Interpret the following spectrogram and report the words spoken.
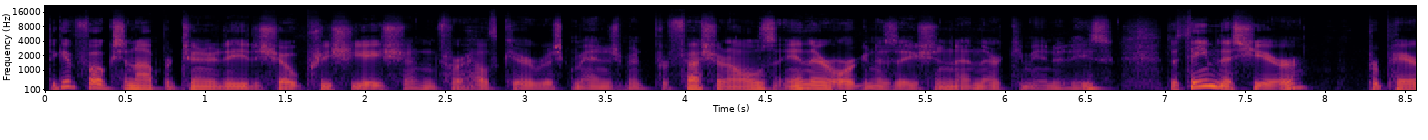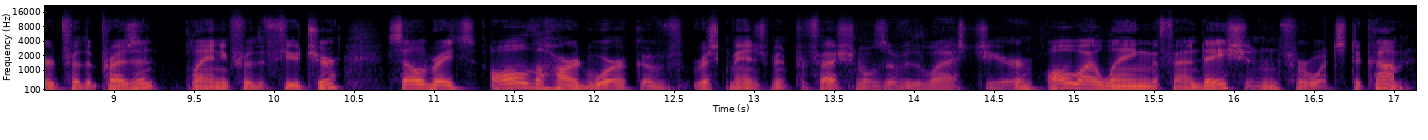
to give folks an opportunity to show appreciation for healthcare risk management professionals in their organization and their communities. The theme this year Prepared for the Present, Planning for the Future, celebrates all the hard work of risk management professionals over the last year, all while laying the foundation for what's to come.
